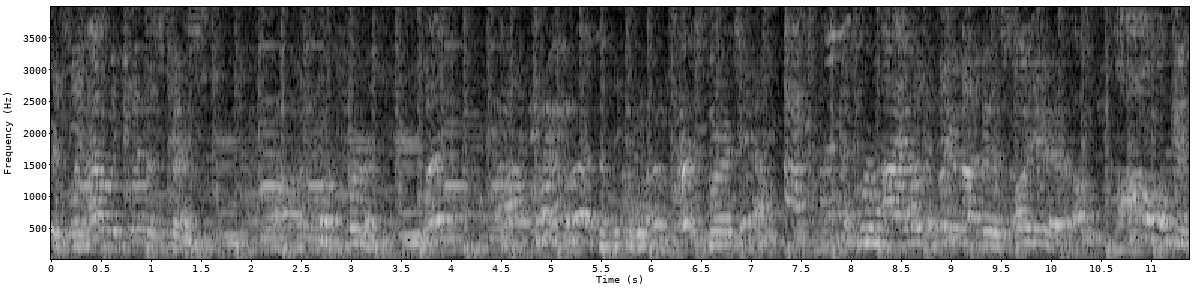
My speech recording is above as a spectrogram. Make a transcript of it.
But seriously, how do we get in this mess? Uh, foot first. What? Uh, foot first, I think it was. First verse? Yeah. I think I have to think about this. Oh, yeah. Oh, oh, okay.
